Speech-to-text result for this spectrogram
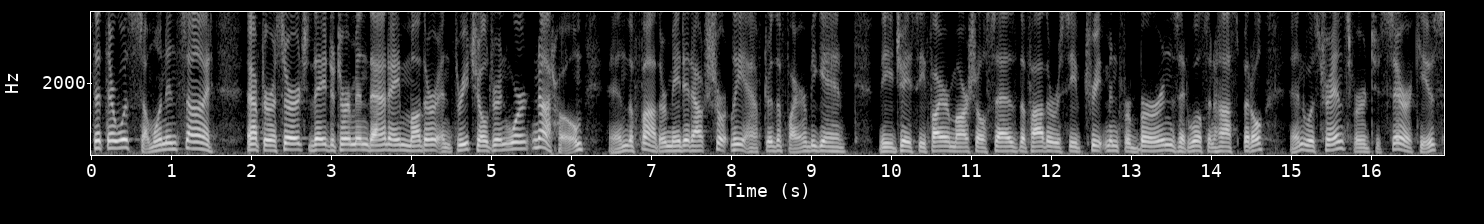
that there was someone inside. After a search, they determined that a mother and three children were not home, and the father made it out shortly after the fire began. The JC Fire Marshal says the father received treatment for burns at Wilson Hospital and was transferred to Syracuse.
